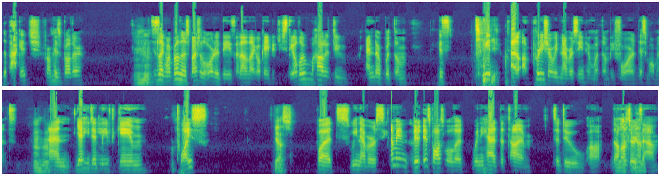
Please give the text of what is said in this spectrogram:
the package from his brother. hmm He's like, my brother special ordered these, and I was like, okay, did you steal them? How did you end up with them? Because We- I, I'm pretty sure we'd never seen him with them before this moment. hmm And yeah, he did leave the game twice, Yes. but we never see. I mean, it's possible that when he had the time to do um, the left hunter again. exam,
